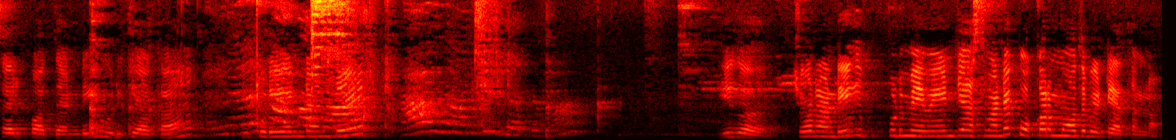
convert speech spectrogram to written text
సరిపోద్దండి ఉడికాక. ఇప్పుడు ఏంటంటే ఇగో చూడండి ఇప్పుడు మేము ఏం చేస్తామంటే కుక్కర్ మూత పెట్టేస్తున్నాం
